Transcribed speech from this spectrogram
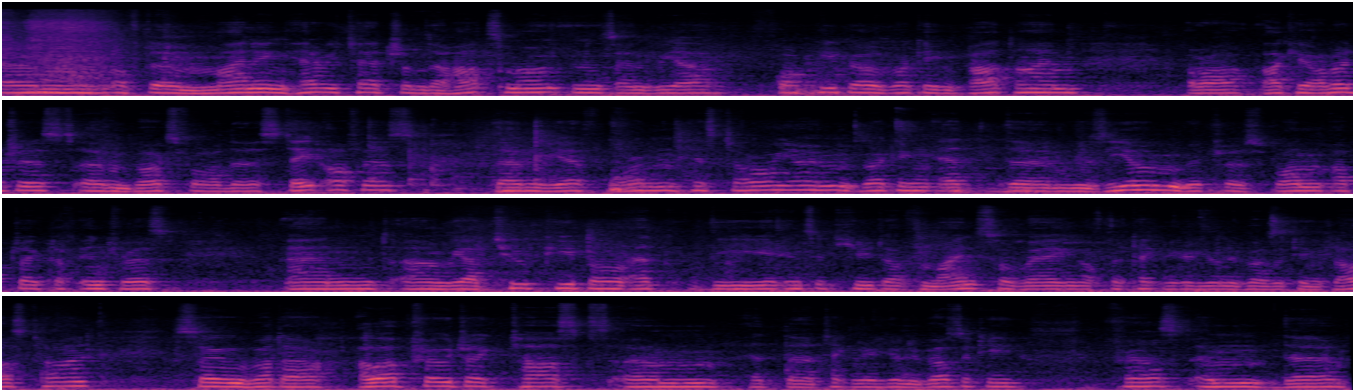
um, of the mining heritage on the Harz Mountains, and we are four people working part-time. Our archaeologist um, works for the state office. Then we have one historian working at the museum, which is one object of interest and um, we are two people at the Institute of Mine Surveying of the Technical University in Clausthal. So what are our project tasks um, at the Technical University? First, um, the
